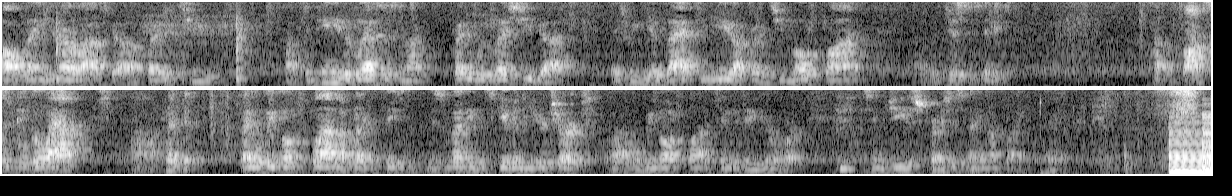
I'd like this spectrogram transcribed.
All things in our lives, God. I pray that you uh, continue to bless us, and I pray that we bless you, God, as we give back to you. I pray that you multiply, uh, just as these uh, boxes will go out, uh, I pray that they will be multiplied. I pray that these, this money that's given to your church uh, will be multiplied too to do your work. It's in Jesus' precious name I pray. Amen.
